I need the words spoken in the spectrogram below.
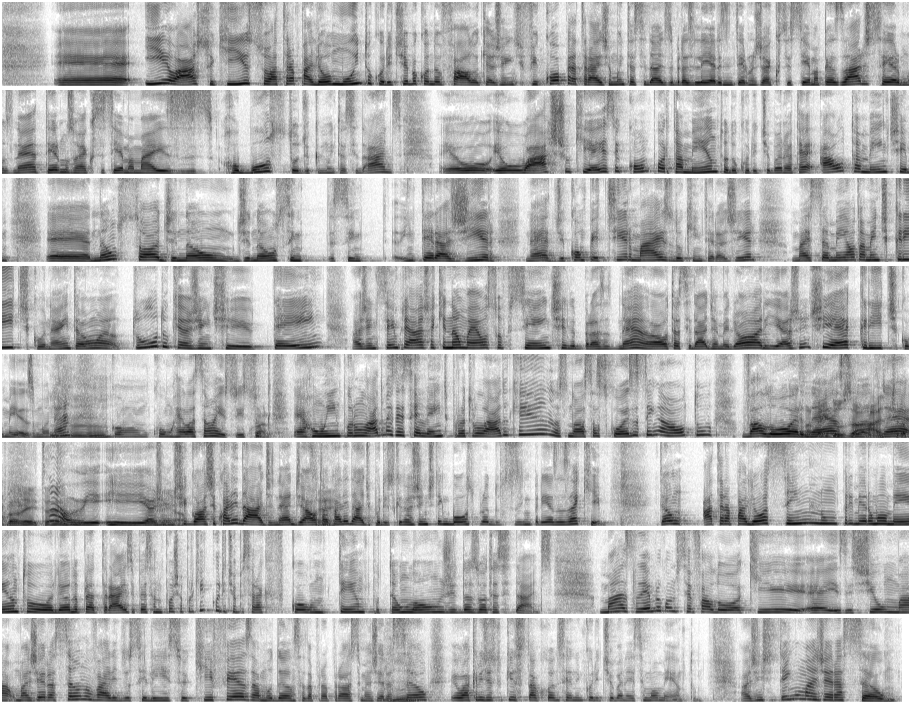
É, e eu acho que isso atrapalhou muito Curitiba quando eu falo que a gente ficou para trás de muitas cidades brasileiras em termos de ecossistema, apesar de sermos, né, termos um ecossistema mais robusto do que muitas cidades, eu, eu acho que esse comportamento do curitibano até altamente é, não só de não de não se, se interagir, né, de competir mais do que interagir, mas também altamente crítico, né? Então, tudo que a gente tem, a gente sempre acha que não é o suficiente para, né, a outra cidade é melhor e a gente é crítico mesmo, né? Com, com relação a isso. Isso Claro. é ruim por um lado, mas é excelente por outro lado que as nossas coisas têm alto valor, Sabendo né? usar, né? tira proveito, né? Não, e, e a gente Legal. gosta de qualidade, né? De alta Sim. qualidade. Por isso que a gente tem bons produtos e empresas aqui. Então, atrapalhou sim num primeiro momento, olhando para trás e pensando, poxa, por que Curitiba será que ficou um tempo tão longe das outras cidades? Mas lembra quando você falou que é, existiu uma, uma geração no Vale do Silício que fez a mudança da para a próxima geração? Uhum. Eu acredito que isso está acontecendo em Curitiba nesse momento. A gente tem uma geração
